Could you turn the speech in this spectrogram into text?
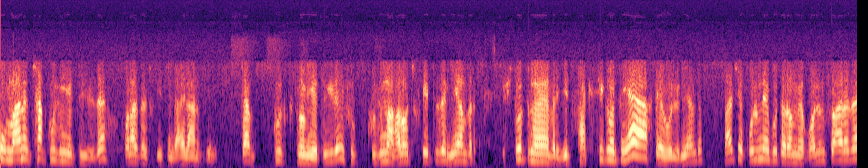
u mani chap ko'zimga tegdida xonasidan chiqib ketishimda aylanib kelib chap ko'z qismimga tegdi shu ko'zimdan halol chiqib ketdida men ham bir uch to'rtmi bir yetti sakkiz sekund yax deb o'ldim men ham вообще qo'limni ham ko'tarolmay qoldim shu arada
